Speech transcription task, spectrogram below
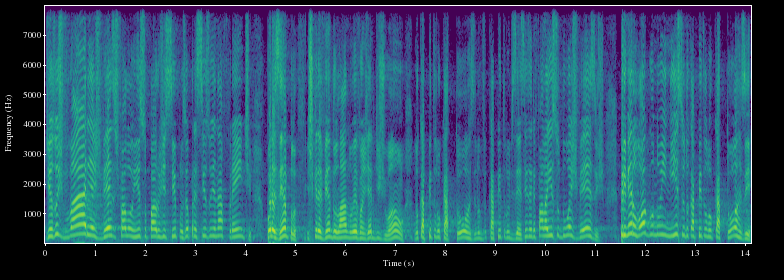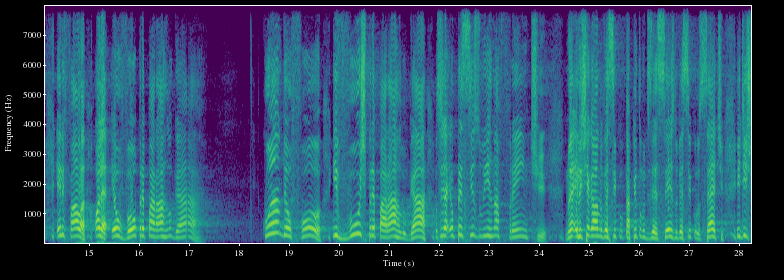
Jesus várias vezes falou isso para os discípulos: eu preciso ir na frente. Por exemplo, escrevendo lá no Evangelho de João, no capítulo 14, no capítulo 16, ele fala isso duas vezes. Primeiro, logo no início do capítulo 14, ele fala: Olha, eu vou preparar lugar. Quando eu for e vos preparar lugar, ou seja, eu preciso ir na frente. É? Ele chega lá no versículo, capítulo 16, no versículo 7, e diz:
